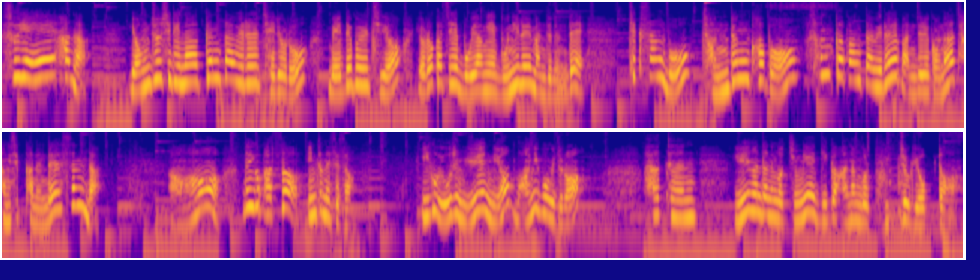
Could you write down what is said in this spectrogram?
수예의 하나. 명주실이나 끈 따위를 재료로 매듭을 지어 여러 가지 모양의 무늬를 만드는데 책상보, 전등 커버, 손가방 따위를 만들거나 장식하는데 쓴다. 아, 나 이거 봤어. 인터넷에서. 이거 요즘 유행이야? 많이 보이더라? 하여튼 유행한다는 것 중에 네가 안 한 걸 본 적이 없다.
